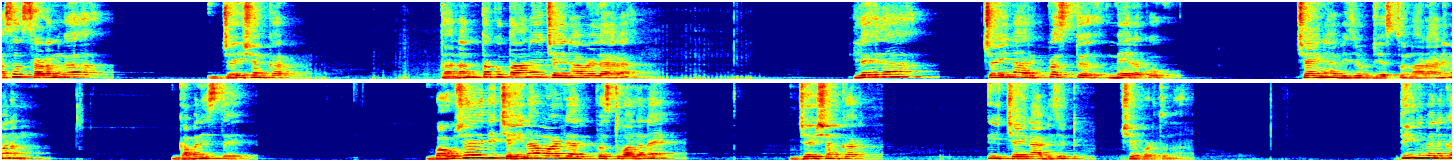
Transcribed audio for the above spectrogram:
అసలు సడన్గా జైశంకర్ తనంతకు తానే చైనా వెళ్ళారా? లేదా చైనా రిక్వెస్ట్ మేరకు చైనా విజిట్ చేస్తున్నారా అని మనం గమనిస్తే బహుశా ఇది చైనా వాళ్ళ రిక్వెస్ట్ వల్లనే జైశంకర్ ఈ చైనా విజిట్ చేపడుతున్నారు. దీని వెనుక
